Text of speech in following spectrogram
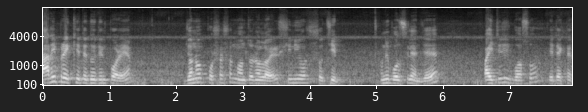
তারই প্রেক্ষিতে দুই দিন পরে জনপ্রশাসন মন্ত্রণালয়ের সিনিয়র সচিব, উনি বলছিলেন যে পঁয়ত্রিশ বছর এটা একটা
